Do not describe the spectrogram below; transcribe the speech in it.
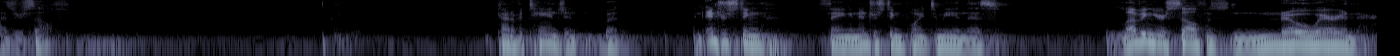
as yourself. Kind of a tangent, but an interesting thing, an interesting point to me in this. Loving yourself is nowhere in there.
